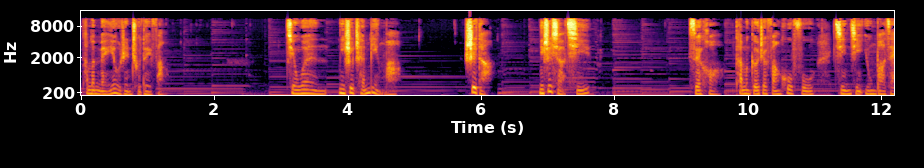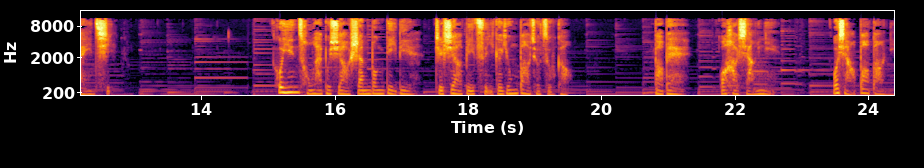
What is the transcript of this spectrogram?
他们没有认出对方。请问你是陈炳吗？是的，你是小琪。随后，他们隔着防护服紧紧拥抱在一起。婚姻从来不需要山崩地裂，只需要彼此一个拥抱就足够。宝贝，我好想你，我想要抱抱你。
